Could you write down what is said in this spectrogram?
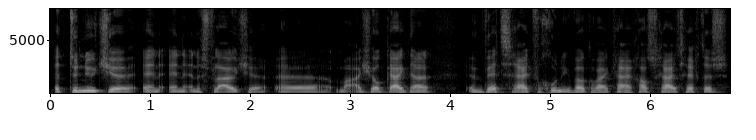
het tenuutje en, en, en het fluitje. Uh, maar als je ook kijkt naar een wedstrijdvergoeding welke wij krijgen als scheidsrechters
